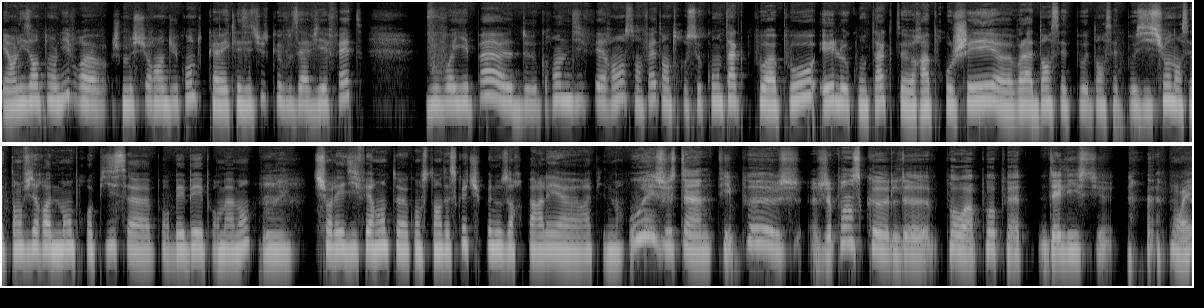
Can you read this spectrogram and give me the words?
Et en lisant ton livre, je me suis rendu compte qu'avec les études que vous aviez faites, vous voyez pas euh, de grande différence en fait entre ce contact peau à peau et le contact rapproché voilà dans cette dans cette position dans cet environnement propice pour bébé et pour maman sur les différentes euh, constantes. Est-ce que tu peux nous en reparler euh, rapidement? Oui, juste un petit peu. Je, pense que le pot à pot peut être délicieux. Oui.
